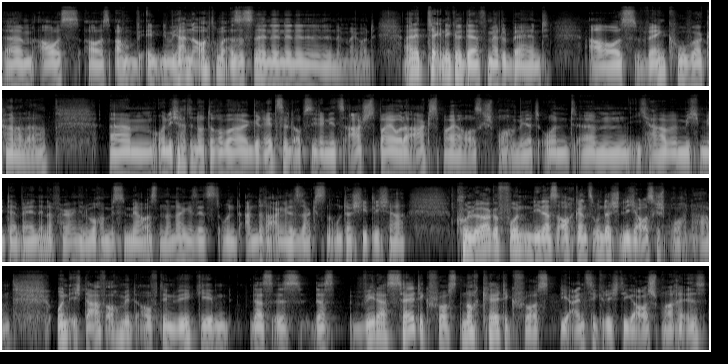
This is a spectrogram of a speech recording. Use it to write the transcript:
Ähm, aus, aus, wir hatten auch drüber, also es ist eine, eine, eine, eine, eine, mein Gott, eine Technical Death Metal Band aus Vancouver, Kanada. Ähm, und ich hatte noch darüber gerätselt, ob sie denn jetzt Archspire oder Arcspire ausgesprochen wird. Und ähm, ich habe mich mit der Band in der vergangenen Woche ein bisschen mehr auseinandergesetzt und andere Angelsachsen unterschiedlicher Couleur gefunden, die das auch ganz unterschiedlich ausgesprochen haben. Und ich darf auch mit auf den Weg geben, dass es dass weder Celtic Frost noch Celtic Frost die einzig richtige Aussprache ist.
